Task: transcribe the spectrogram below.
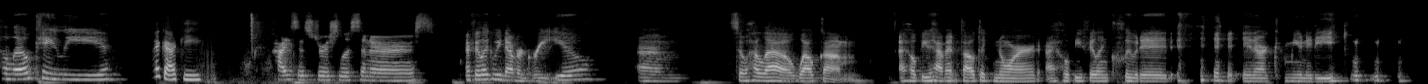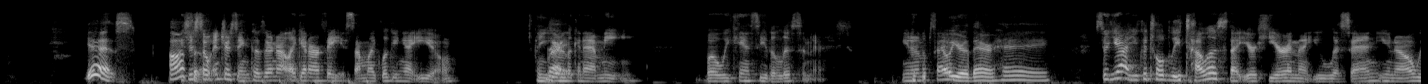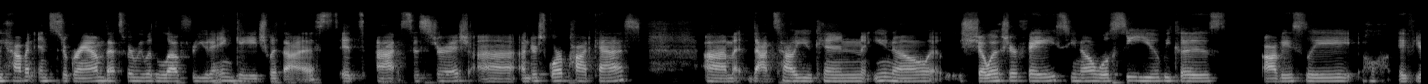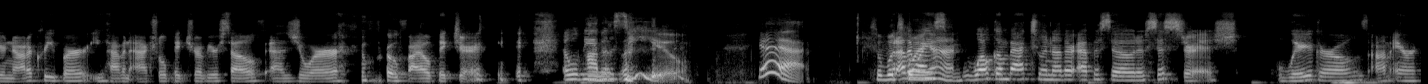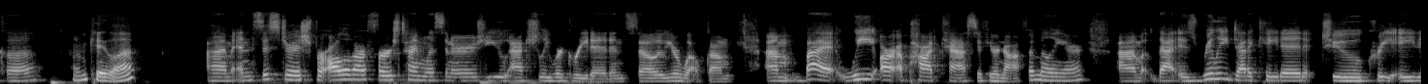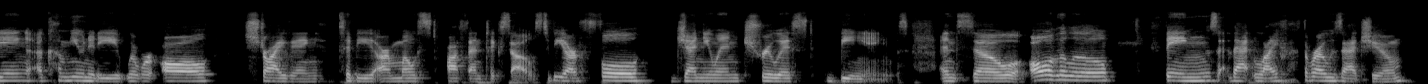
Hello, Kaylee. Hi, Gaki. Hi, sisterish listeners. I feel like we never greet you. Um, so, hello, welcome. I hope you haven't felt ignored. I hope you feel included in our community. Yes. Awesome. It's just so interesting because they're not like in our face. I'm like looking at you, and Right. you're looking at me, but we can't see the listeners. You know what I'm saying? oh, you're there. Hey. So yeah, you could totally tell us that you're here and that you listen. You know, we have an Instagram. That's where we would love for you to engage with us. It's at sisterish uh, underscore podcast. Um, that's how you can, you know, show us your face. You know, we'll see you because obviously, if you're not a creeper, you have an actual picture of yourself as your profile picture, and we'll be able to see you. Yeah. So what's but going otherwise, on? welcome back to another episode of Sisterish. We're your girls. I'm Erica. I'm Kayla. Um, and Sisterish, for all of our first time listeners, you actually were greeted, and so you're welcome. Um, but we are a podcast, if you're not familiar, um, that is really dedicated to creating a community where we're all striving to be our most authentic selves, to be our full, genuine, truest beings. And so, all the little things that life throws at you.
